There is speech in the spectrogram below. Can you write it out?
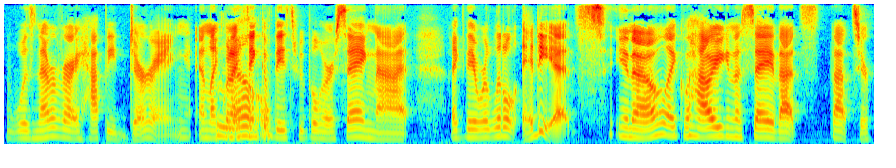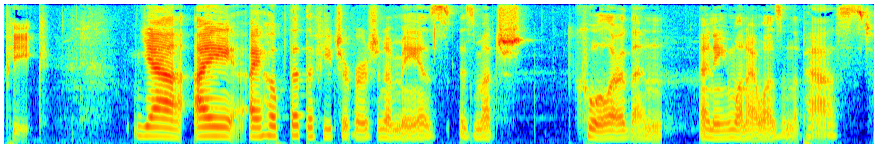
was never very happy during. And, like, when I think of these people who are saying that, like, they were little idiots, you know? Like, well, how are you going to say that's that's your peak? Yeah, I I hope that the future version of me is is much cooler than anyone I was in the past.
